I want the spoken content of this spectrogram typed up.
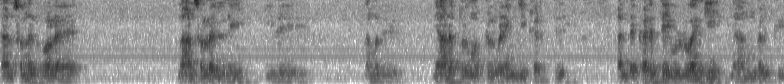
நான் சொன்னது போல நான் சொல்லவில்லை இது நமது ஞான பெருமக்கள் வழங்கிய கருத்து அந்த கருத்தை உள்வாங்கி நான் உங்களுக்கு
